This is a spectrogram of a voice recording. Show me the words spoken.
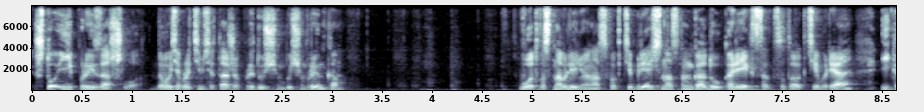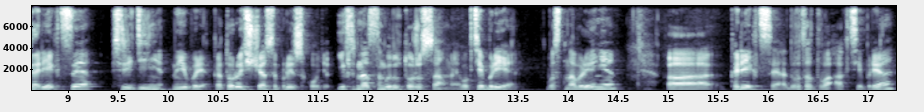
Что и произошло. Давайте обратимся также к предыдущим бычьим рынкам. Вот, восстановление у нас в октябре 2017 году, коррекция 20 октября и коррекция в середине ноября, которая сейчас и происходит. И в 2013 году то же самое. В октябре восстановление, а, коррекция 20 октября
